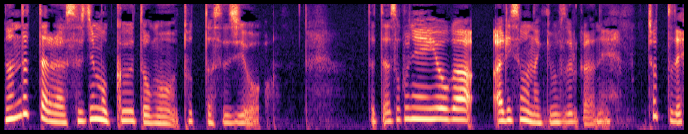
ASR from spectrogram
なんだったら筋も食うと思う。取った筋を。だってあそこに栄養がありそうな気もするからね。ちょっとね、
